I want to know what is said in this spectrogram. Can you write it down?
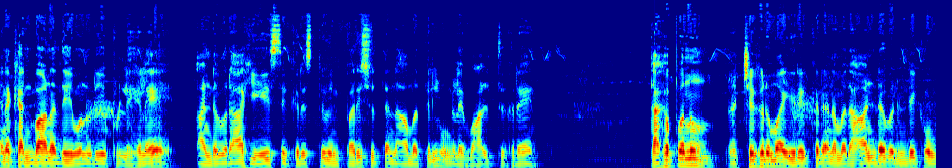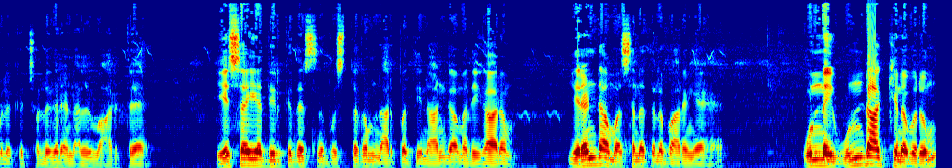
எனக்கு அன்பான தேவனுடைய பிள்ளைகளே ஆண்டவராகி இயேசு கிறிஸ்துவின் பரிசுத்த நாமத்தில் உங்களை வாழ்த்துகிறேன். தகப்பனும் இரட்சகருமாய் இருக்கிற நமது ஆண்டவர் இன்றைக்கு உங்களுக்கு சொல்லுகிற நல் வார்த்தை ஏசாய தீர்க்க தரிசன புஸ்தகம் நாற்பத்தி நான்காம் அதிகாரம் இரண்டாம் வசனத்தில் பாருங்கள் உன்னை உண்டாக்கினவரும்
